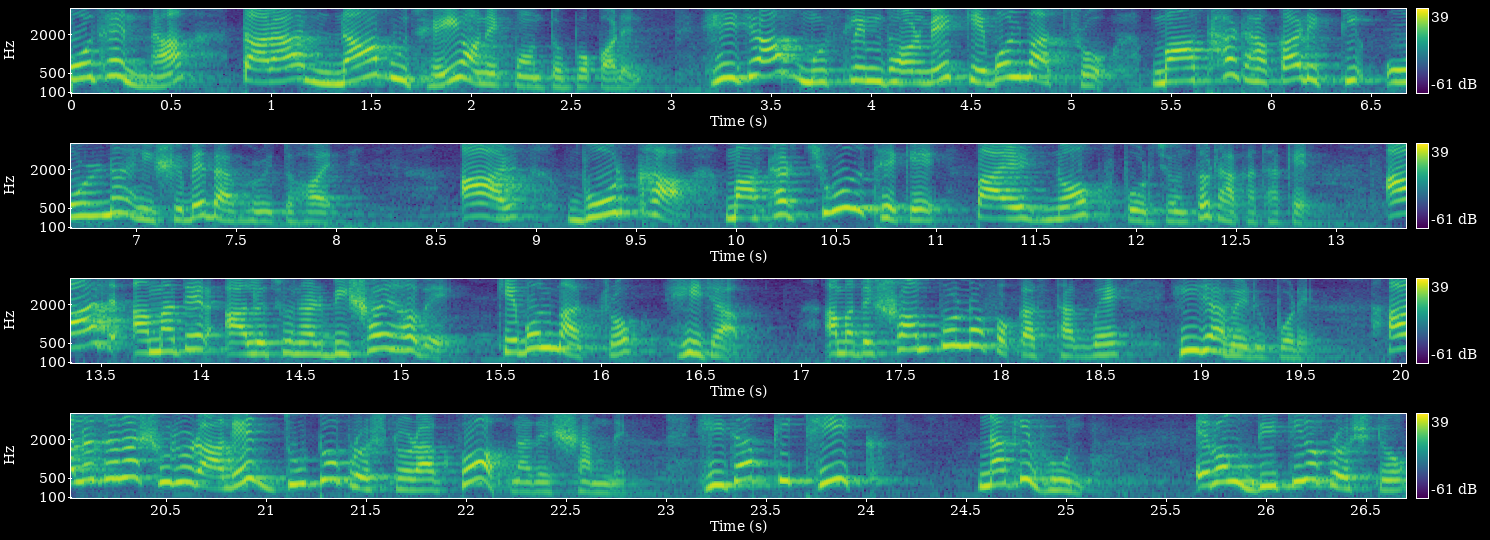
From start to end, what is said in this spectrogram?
বোঝেন না, তারা না বুঝেই অনেক মন্তব্য করেন। হিজাব মুসলিম ধর্মে কেবলমাত্র মাথা ঢাকার একটি ওড়না হিসেবে ব্যবহৃত হয়। আর বোরখা মাথার চুল থেকে পায়ের নখ পর্যন্ত ঢাকা থাকে। আজ আমাদের আলোচনার বিষয় হবে কেবলমাত্র হিজাব। আমাদের সম্পূর্ণ ফোকাস থাকবে হিজাবের উপরে। আলোচনা শুরুর আগে দুটো প্রশ্ন রাখব আপনাদের সামনে। হিজাব কি ঠিক নাকি ভুল? এবং দ্বিতীয় প্রশ্ন,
